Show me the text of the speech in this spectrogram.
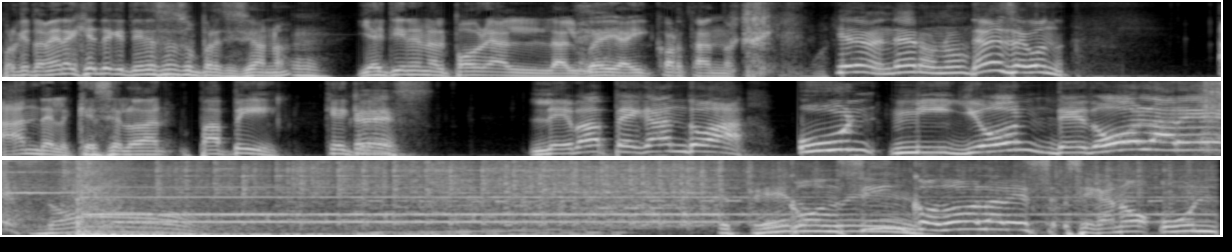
Porque también hay gente que tiene esa superstición, ¿no? Eh. Y ahí tienen al pobre, al, al güey ahí cortando. ¿Quiere vender o no? Deme el segundo. Ándale, que se lo dan. Papi, ¿qué, ¿Qué? crees? Le va pegando a un millón de dólares. No. ¿Qué pedo, Con güey? cinco dólares se ganó un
